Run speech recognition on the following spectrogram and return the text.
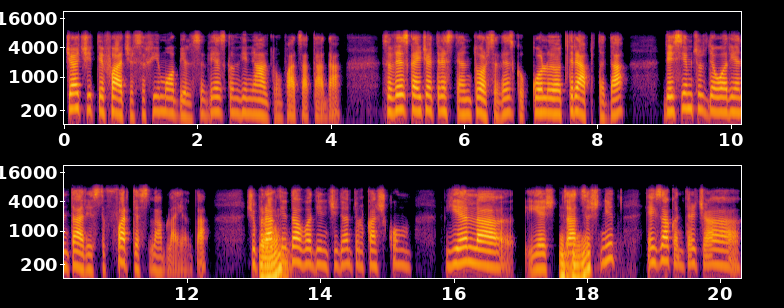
ceea ce te face să fii mobil, să vezi când vine altul în fața ta, da? Să vezi că aici trebuie să te întorci, să vezi că acolo e o treaptă, da? De simțul de orientare este foarte slab la el, da? Și Da. practic, da, văd incidentul ca și cum el a, ești, a Mhm. țâșnit exact când trecea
